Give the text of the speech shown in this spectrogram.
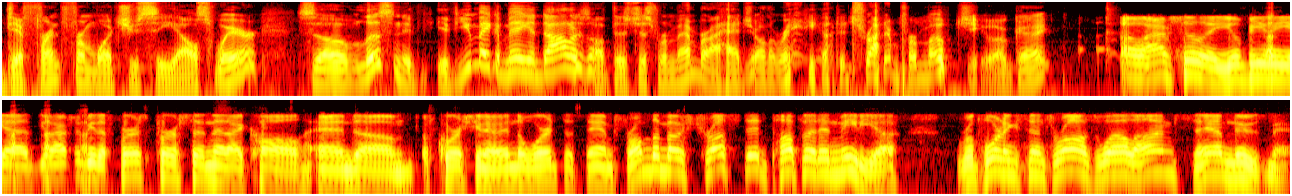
different from what you see elsewhere. So listen, if if you make a million dollars off this, just remember I had you on the radio to try to promote you, okay? Oh, absolutely. You'll be the uh, you'll have to be the first person that I call, and um, of course, you know, in the words of Sam, from the most trusted puppet in media, Reporting since Roswell, I'm Sam Newsman.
